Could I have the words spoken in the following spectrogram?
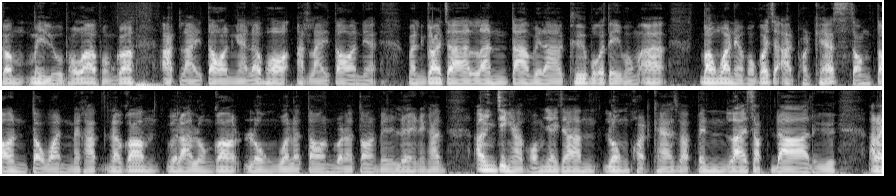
ก็ไม่รู้ เพราะว่าผมก็อัดหลายตอนไงแล้วพออัดหลายตอนเนี่ย มันก็จะรันตามเวลาคือปกติผมอะบางวันเนี่ยผมก็จะอัดพอดแคสต์สองตอนต่อวันนะครับ แล้วก็เวลาลงก็ลงวันละตอนวันละตอนไปเรื่อยๆนะครับเอาจริงๆอะผมอยากจะลงพอดแคสต์แบบเป็นรายสัปดาห์ หรืออะไร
